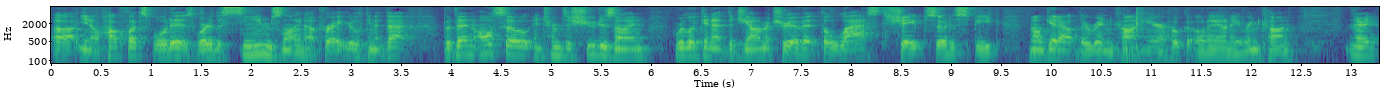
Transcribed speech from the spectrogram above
Uh, you know how flexible it is. Where do the seams line up, right? You're looking at that. But then also in terms of shoe design, we're looking at the geometry of it, the last shape, so to speak. And I'll get out the Rincon here, Hoka One One Rincon. All right,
